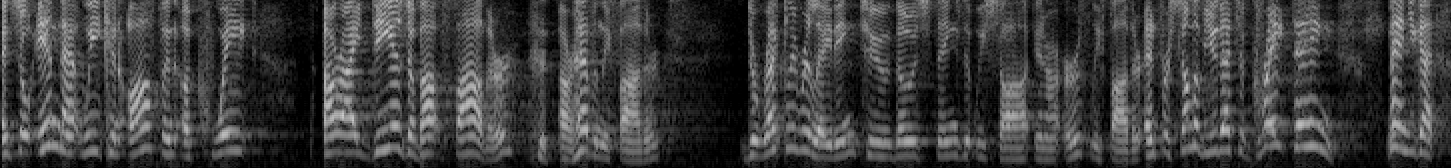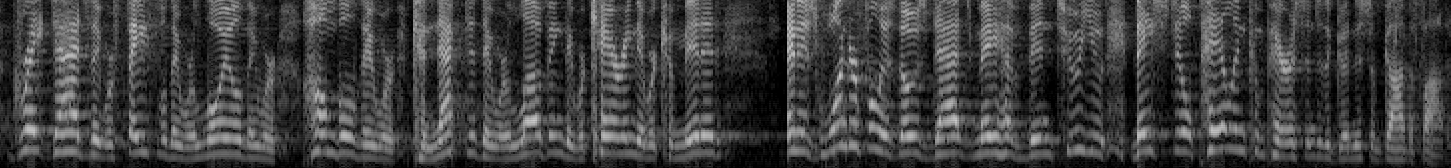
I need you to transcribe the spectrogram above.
And so, in that, we can often equate our ideas about Father, our Heavenly Father, directly relating to those things that we saw in our earthly Father. And for some of you, that's a great thing. Man, you got great dads. They were faithful, they were loyal, they were humble, they were connected, they were loving, they were caring, they were committed. And as wonderful as those dads may have been to you, they still pale in comparison to the goodness of God the Father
